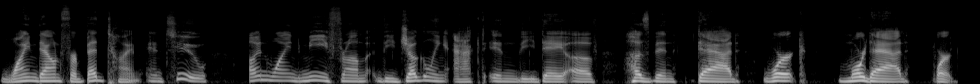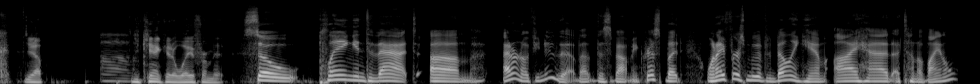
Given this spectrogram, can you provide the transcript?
wind down for bedtime, and two, unwind me from the juggling act in the day of husband, dad, work, more dad, work. Yep. You can't get away from it. So playing into that, um, I don't know if you knew that about this about me, Chris, but when I first moved to Bellingham, I had a ton of vinyl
